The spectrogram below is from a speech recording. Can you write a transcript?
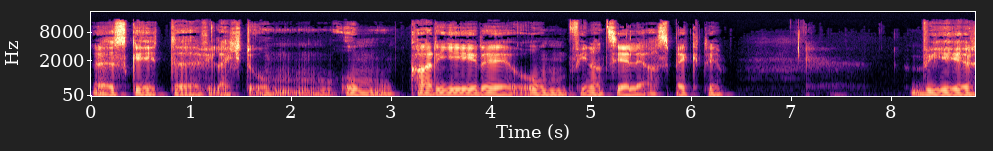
Es geht äh, vielleicht um, um Karriere, um finanzielle Aspekte. Wir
